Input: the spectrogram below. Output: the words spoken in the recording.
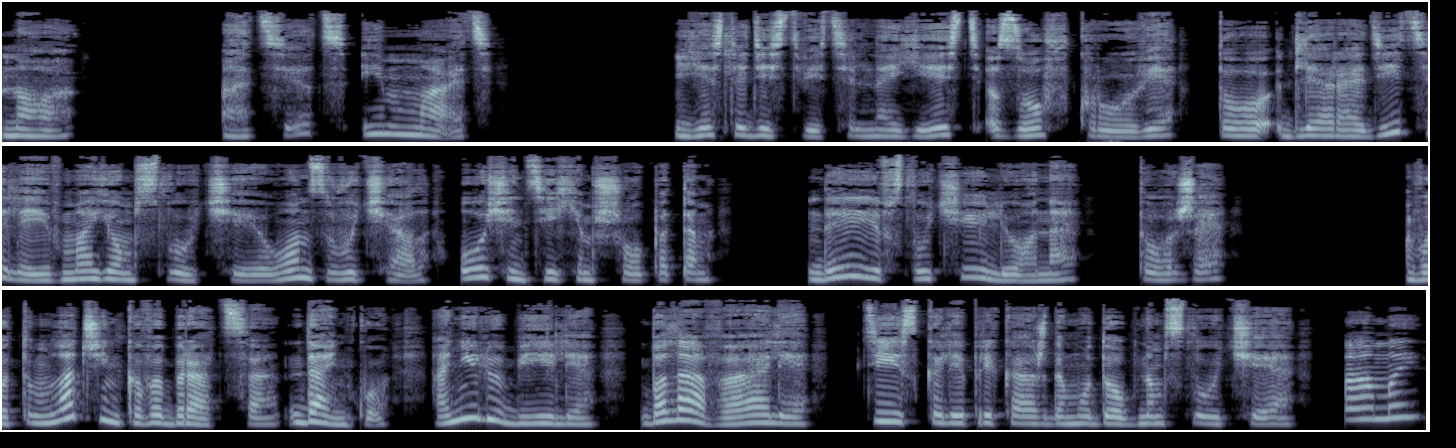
но отец и мать. Если действительно есть зов крови, то для родителей в моем случае он звучал очень тихим шепотом, да и в случае Лёна тоже. Вот младшенького братца, Даньку, они любили, баловали, тискали при каждом удобном случае, а мы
